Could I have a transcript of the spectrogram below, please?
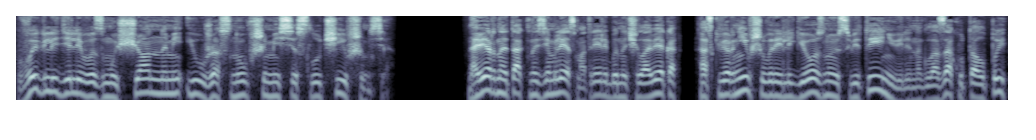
выглядели возмущенными и ужаснувшимися случившимся. Наверное, так на земле смотрели бы на человека, осквернившего религиозную святыню или на глазах у толпы,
